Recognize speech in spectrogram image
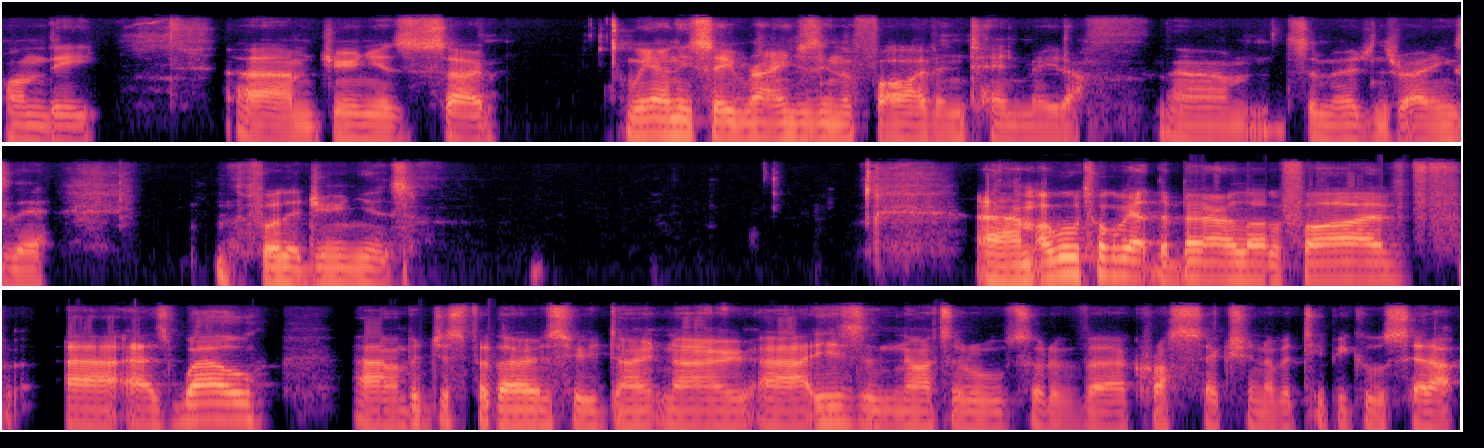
on the um, juniors. So we only see ranges in the five and 10 meter um, submergence ratings there for the juniors. Um, I will talk about the Barologger 5 uh, as well, um, but just for those who don't know, uh, it is a nice little sort of uh, cross section of a typical setup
